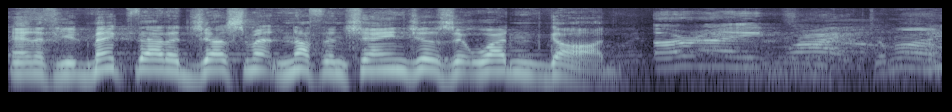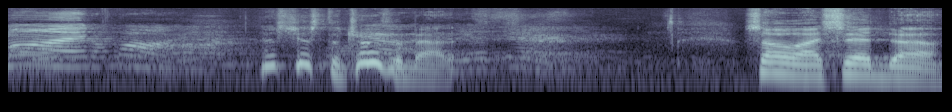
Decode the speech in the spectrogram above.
And if you'd make that adjustment, nothing changes, it wasn't God. All right. Come on. Come on. That's just the truth about it. So I said, uh,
